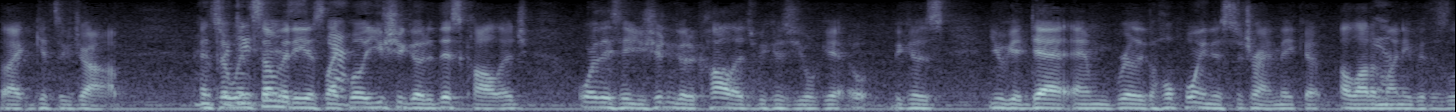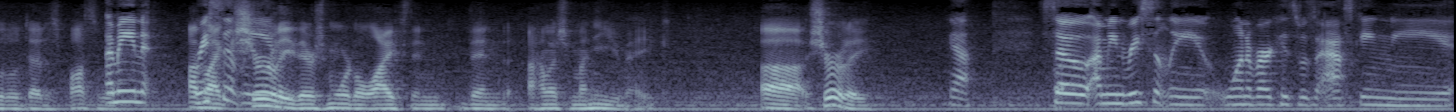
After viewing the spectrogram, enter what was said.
like gets a job. Who And so when somebody is like, yeah. "Well, you should go to this college," or they say you shouldn't go to college because you'll get because you'll get debt, and really the whole point is to try and make a, a lot of Yeah. money with as little debt as possible. I mean, I'm recently, like, surely there's more to life than than how much money you make. Uh, surely, Yeah. So, I mean, recently one of our kids was asking me,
